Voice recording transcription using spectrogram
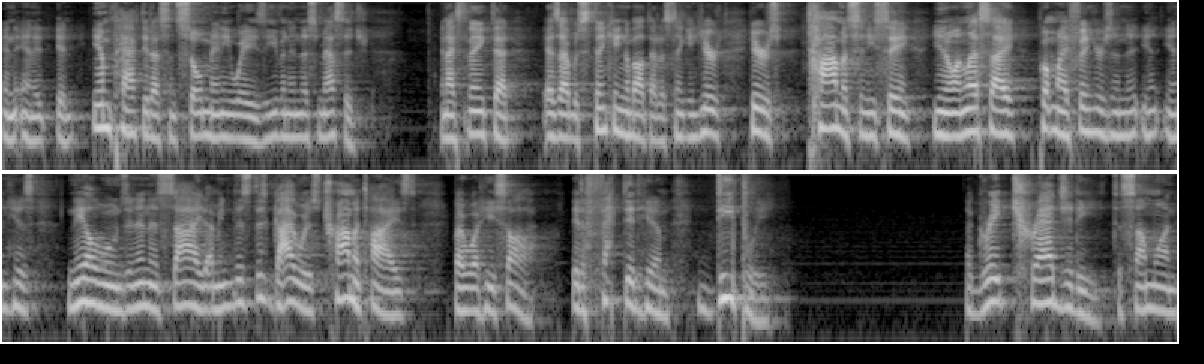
and, and it, it impacted us in so many ways, even in this message. And I think that as I was thinking about that, I was thinking, here, here's Thomas, and he's saying, you know, unless I put my fingers in, in, in his nail wounds and in his side, I mean, this, this guy was traumatized by what he saw. It affected him deeply. A great tragedy to someone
